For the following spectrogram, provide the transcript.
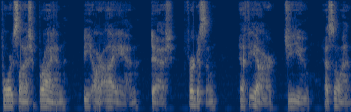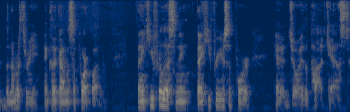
forward slash Brian, B R I N, dash Ferguson, F E R G U S O N, the number three, and click on the support button. Thank you for listening. Thank you for your support and enjoy the podcast.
